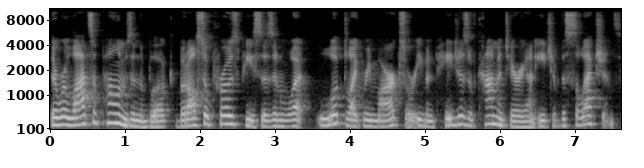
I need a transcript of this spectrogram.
There were lots of poems in the book, but also prose pieces and what looked like remarks or even pages of commentary on each of the selections.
